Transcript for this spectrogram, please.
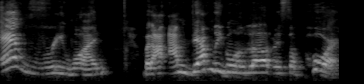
everyone, but I, I'm definitely gonna love and support.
